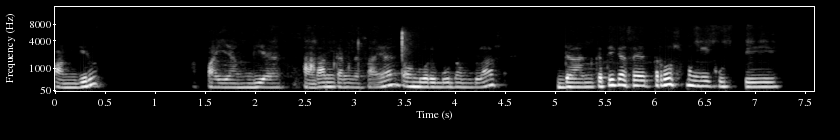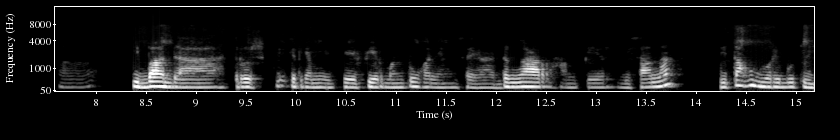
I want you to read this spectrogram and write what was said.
panggil apa yang dia sarankan ke saya tahun 2016 dan ketika saya terus mengikuti uh, ibadah terus ketika mengikuti firman Tuhan yang saya dengar hampir di sana di tahun 2017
